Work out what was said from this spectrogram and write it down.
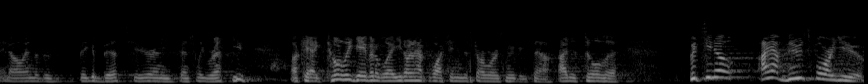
you know, into this big abyss here, and he's eventually rescued. Okay, I totally gave it away. You don't have to watch any of the Star Wars movies now. I just told it. But you know, I have news for you.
